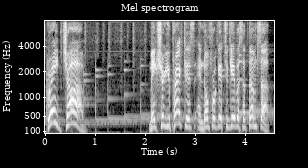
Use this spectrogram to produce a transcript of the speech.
Great job! Make sure you practice and don't forget to give us a thumbs up.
